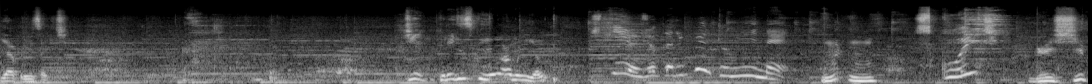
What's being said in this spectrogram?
Ia priviți aici. Ce credeți că eu am în el? Știu, jucării pentru mine. Mm-mm. Scuici, Greșit.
